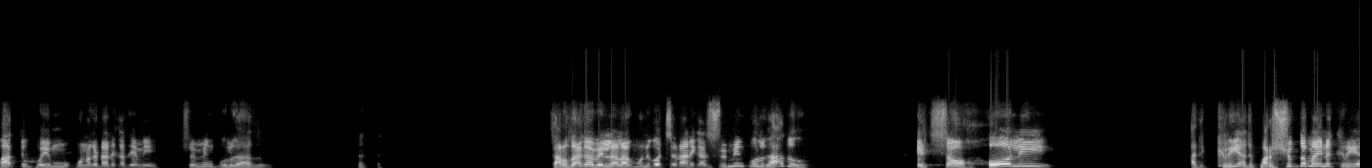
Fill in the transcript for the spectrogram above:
బాత్రూమ్ పోయి మునగడానికి అదేమి స్విమ్మింగ్ పూల్ కాదు. సరదాగా వెళ్ళి అలా మునిగొచ్చడానికి అది స్విమ్మింగ్ పూల్ కాదు. ఇట్స్ అ హోలీ అది క్రియ అది పరిశుద్ధమైన క్రియ.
